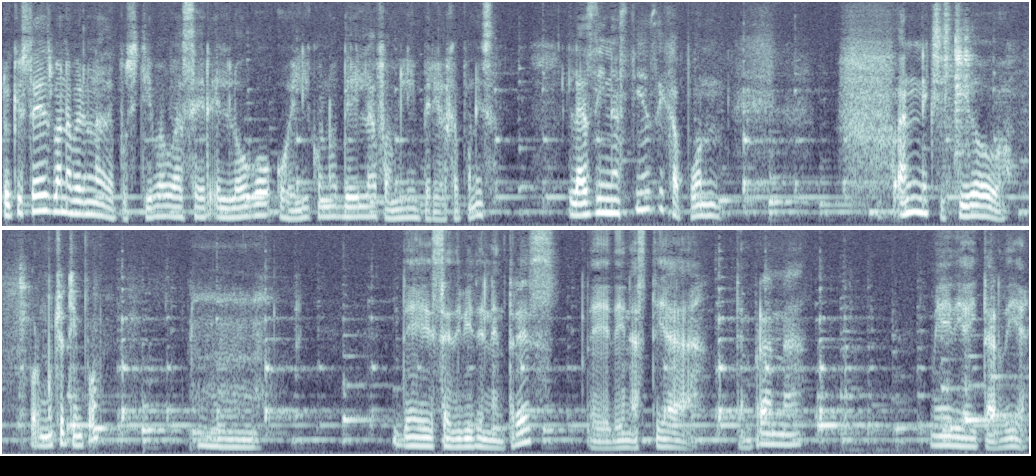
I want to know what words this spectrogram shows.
Lo que ustedes van a ver en la diapositiva va a ser el logo o el icono de la familia imperial japonesa. Las dinastías de Japón han existido por mucho tiempo. Mm, se dividen en tres, dinastía temprana, media y tardía.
